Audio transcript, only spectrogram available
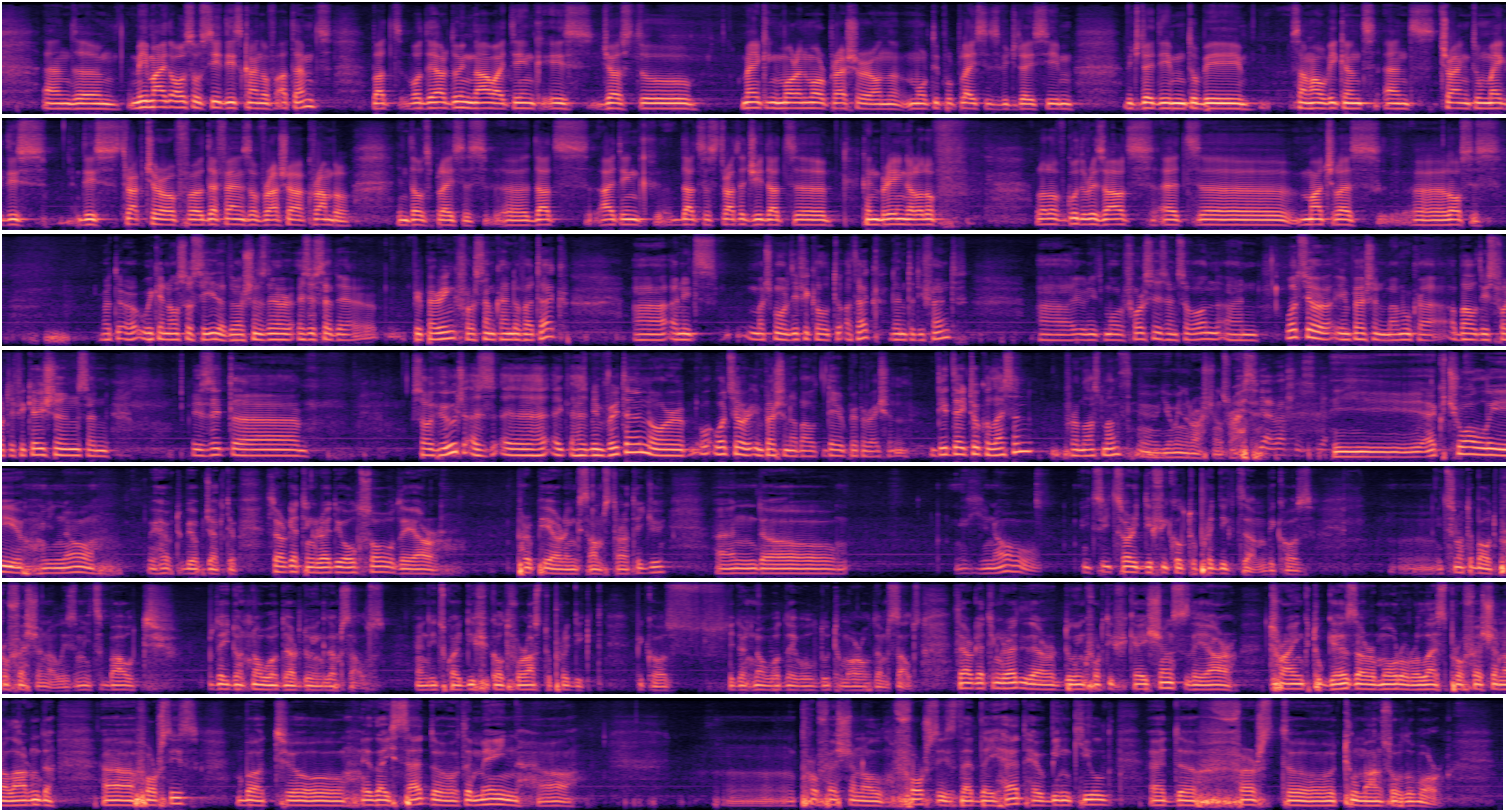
and um, we might also see this kind of attempts. But what they are doing now, I think, is just to making more and more pressure on multiple places which they seem, which they deem to be somehow weakened, and trying to make this this structure of uh, defense of Russia crumble in those places. Uh, that's, I think, that's a strategy that uh, can bring a lot of a lot of good results at uh, much less uh, losses. But we can also see that the Russians, there, as you said, they're preparing for some kind of attack, and it's much more difficult to attack than to defend. Uh, you need more forces and so on. And what's your impression, Mamuka, about these fortifications? And is it uh, so huge as uh, it has been written, or what's your impression about their preparation? Did they took a lesson from last month? You mean Russians, right? Yeah, Russians. Yeah. Actually, you know, we have to be objective. They are getting ready. Also, they are preparing some strategy, and uh, you know, it's it's very difficult to predict them because um, it's not about professionalism. It's about they don't know what they're doing themselves, and it's quite difficult for us to predict because they don't know what they will do tomorrow themselves. They are getting ready. They are doing fortifications. They are trying to gather more or less professional armed uh, forces. But uh, as I said, uh, the main uh, professional forces that they had have been killed at the first uh, two months of the war.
